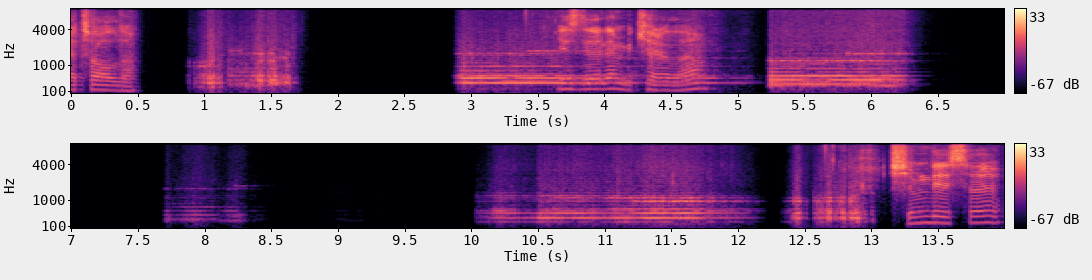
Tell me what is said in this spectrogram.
Evet oldu. İzleyelim bir kere daha. Şimdi ise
